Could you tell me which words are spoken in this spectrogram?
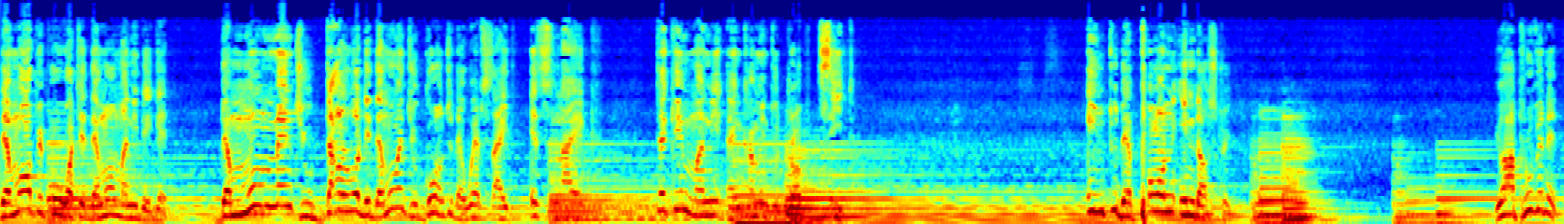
The more people watch it, the more money they get. The moment you download it, the moment you go onto the website, it's like taking money and coming to drop seed into the porn industry. You are approving it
